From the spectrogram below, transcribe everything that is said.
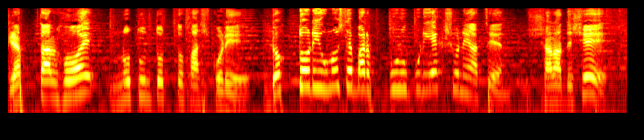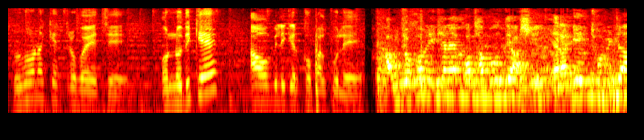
গ্রেপ্তার হয় নতুন তথ্য ফাঁস করে। ডক্টর ইউনুস এবার পুরোপুরি অ্যাকশনে আছেন। সারা দেশে রণক্ষেত্র হয়েছে। অন্যদিকে আওয়ামী লীগের কপালকুলে আমি যখন এখানে কথা বলতে আসি এর আগে এই ছবিটা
